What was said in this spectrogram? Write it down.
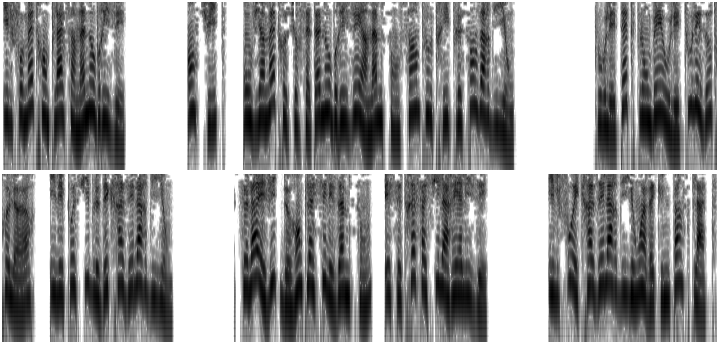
il faut mettre en place un anneau brisé. Ensuite, on vient mettre sur cet anneau brisé un hameçon simple ou triple sans ardillon. Pour les têtes plombées ou les tous les autres leurres, il est possible d'écraser l'ardillon. Cela évite de remplacer les hameçons, et c'est très facile à réaliser. Il faut écraser l'ardillon avec une pince plate.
